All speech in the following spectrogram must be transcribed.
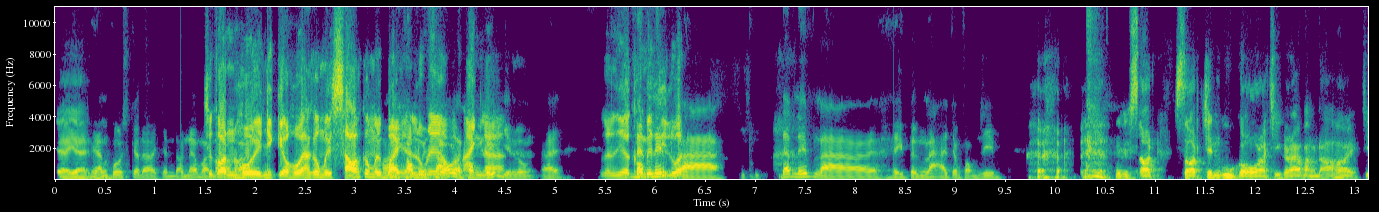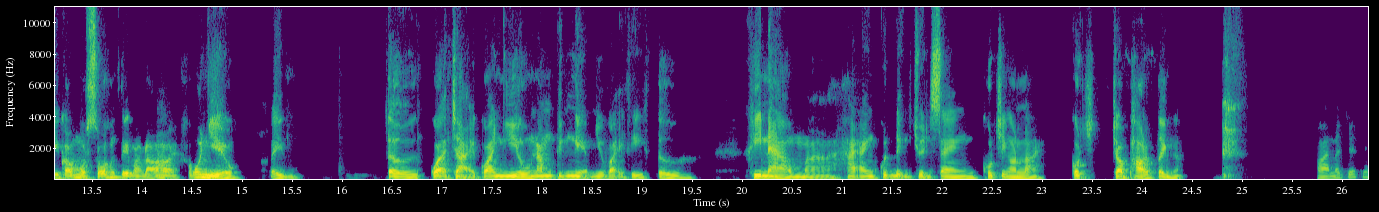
Yeah, yeah, Thì đúng anh push cái đó trên đó nếu mà chứ còn mà hồi như kiểu hồi 2016 2017 là lúc đấy là 2016 anh không là gì luôn. Đấy. gần như là không biết gì luôn là deadlift là hiện tượng lạ trong phòng gym. Search, search trên Google là chỉ có ra bằng đó thôi chỉ có một số thông tin bằng đó thôi không có nhiều vì từ qua trải qua nhiều năm kinh nghiệm như vậy thì từ khi nào mà hai anh quyết định chuyển sang coaching online coach cho powerlifting á Hòa nói chết đi.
